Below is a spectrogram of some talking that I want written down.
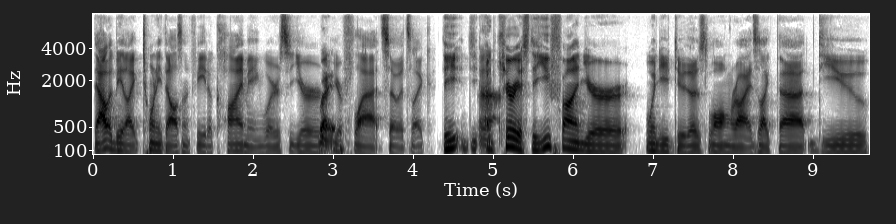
that would be like 20,000 feet of climbing, whereas you're Right. you're flat. So it's like, do you, do, I'm Uh. curious, do you find your when you do those long rides like that, do you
